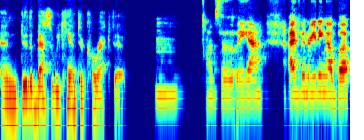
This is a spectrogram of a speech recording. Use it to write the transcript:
and do the best that we can to correct it. Mm. Absolutely, yeah. I've been reading a book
